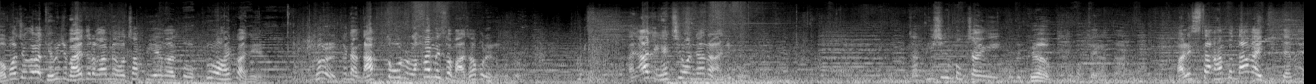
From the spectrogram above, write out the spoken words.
넘어지거나 데미지 많이 들어가면 어차피 얘가 또 프로 할 거 아니에요. 그걸 그냥 납도를 하면서 맞아버리는 거죠. 아니 아직 해치웠냐는 아니고. 자 비신 복장이 그야 비신 복장이란다. 발리스타가 한 번 나가 있기 때문에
